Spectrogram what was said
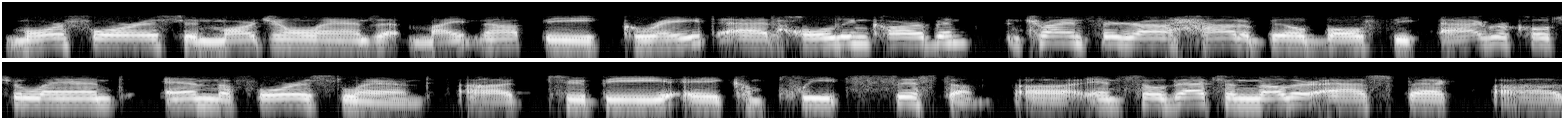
more forests in marginal lands that might not be great at holding carbon, try and figure out how to build both the agriculture land and the forest land uh, to be a complete system. Uh, and so that's another aspect uh,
